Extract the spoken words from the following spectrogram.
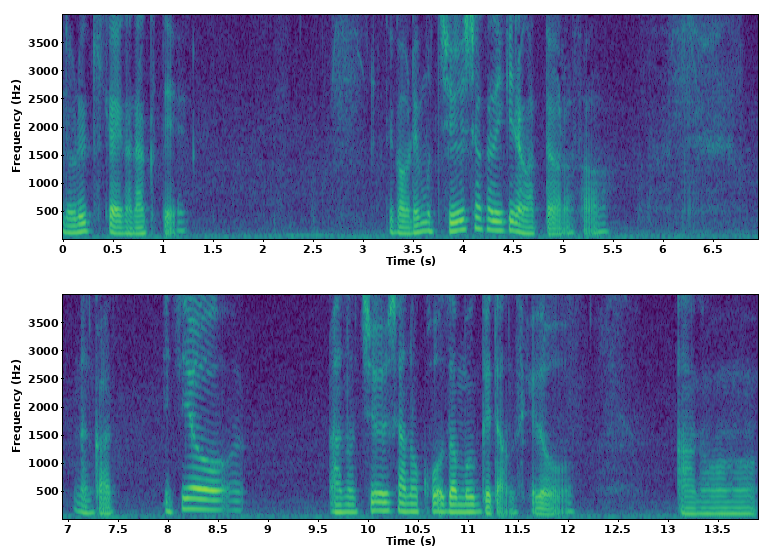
乗る機会がなくて。てか俺も駐車ができなかったからさ。なんか一応あの駐車の講座も受けたんですけどあの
